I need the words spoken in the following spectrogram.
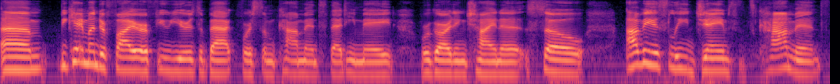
um, became under fire a few years back for some comments that he made regarding China. So obviously, James's comments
